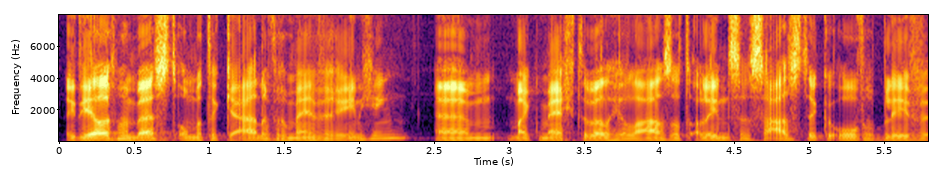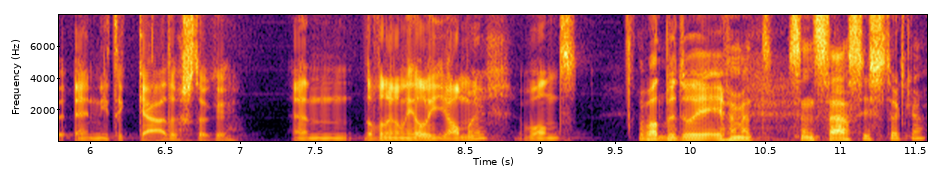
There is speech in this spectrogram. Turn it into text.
ik deed heel erg mijn best om het te kaderen voor mijn vereniging, um, maar ik merkte wel helaas dat alleen de sensatiestukken overbleven en niet de kaderstukken. En dat vond ik dan heel jammer, want... Wat bedoel je even met sensatiestukken?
